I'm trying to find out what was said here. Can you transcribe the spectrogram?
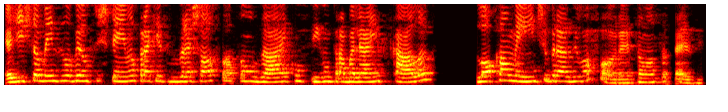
E a gente também desenvolveu um sistema para que esses brechós possam usar e consigam trabalhar em escala localmente, Brasil afora. Essa é a nossa tese.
